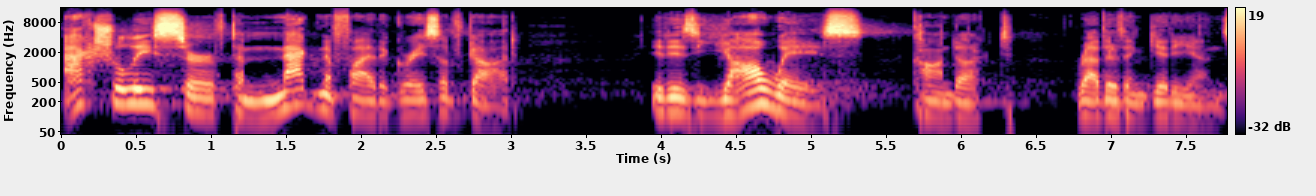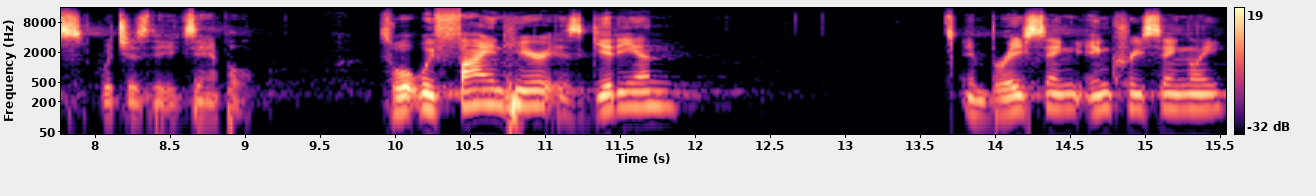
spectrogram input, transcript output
actually serve to magnify the grace of God. It is Yahweh's conduct rather than Gideon's, which is the example. So, what we find here is Gideon embracing increasingly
